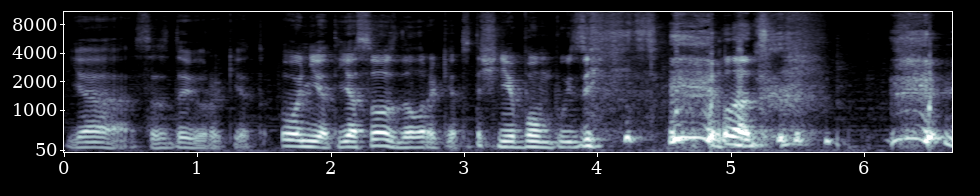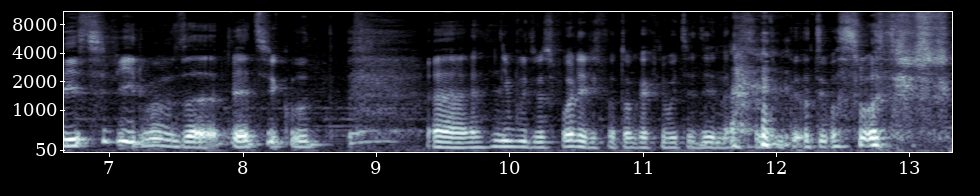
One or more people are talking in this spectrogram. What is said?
Я создаю ракету. О нет, я создал ракету. Точнее, бомбу, извините. Ладно. Весь фильм за 5 секунд. А, не будем спойлерить, потом как-нибудь отдельно когда ты его смотришь.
